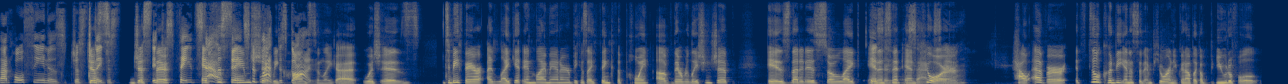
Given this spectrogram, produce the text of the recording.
That whole scene is just, Just, they just, just it just fades it's out. the same shit black, we just gone. constantly get, which is, to be fair, I like it in Bly Manor because I think the point of their relationship is that it is so like innocent and sex, pure. yeah. However, it still could be innocent and pure, and you could have like a beautiful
